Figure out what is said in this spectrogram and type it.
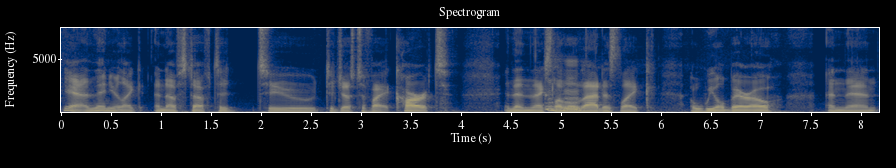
Yeah, and then you're like enough stuff to to to justify a cart, and then the next level Mm-hmm. of that is like a wheelbarrow, and then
